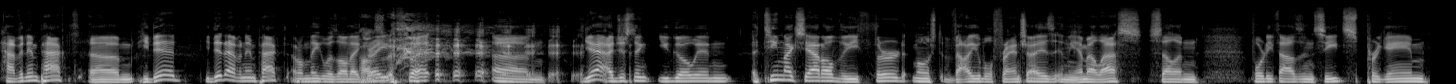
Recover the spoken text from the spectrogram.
have an impact. Um, he did. He did have an impact. I don't think it was all that great, but um, yeah, I just think you go in a team like Seattle, the third most valuable franchise in the MLS, selling forty thousand seats per game,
